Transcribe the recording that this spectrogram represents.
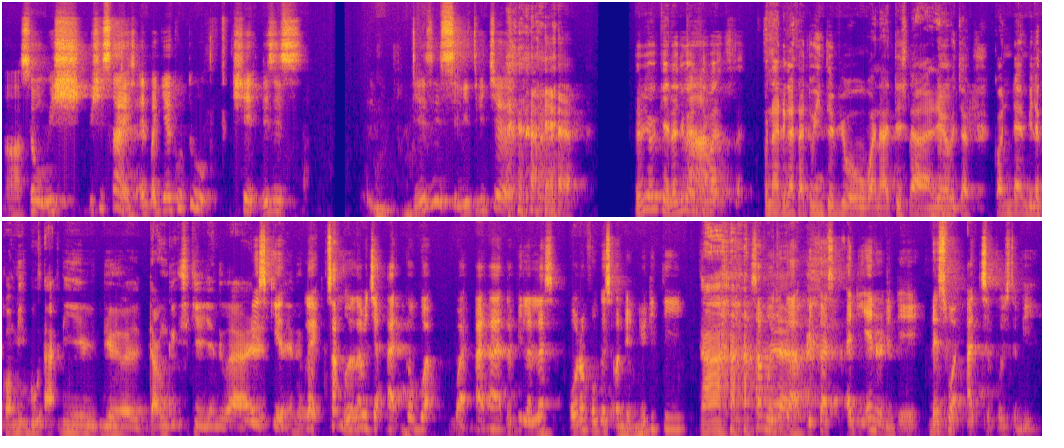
Ah, so which which is nice. And bagi aku tu shit, this is this is literature. Tapi okey lah juga Ah. sebab pernah dengar satu interview one artist lah dia Ah. macam condemn bila comic book art ni dia downgrade sikit macam tu lah. Sikit. Macam tu. Like sama lah macam art kau buat buat art-art tapi lalas orang fokus on the nudity. Ah. Sama juga because at the end of the day that's what art supposed to be.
